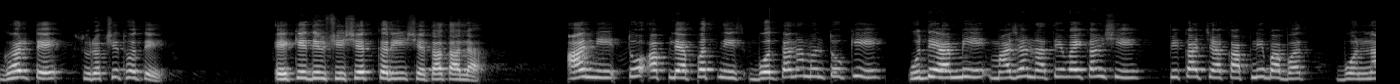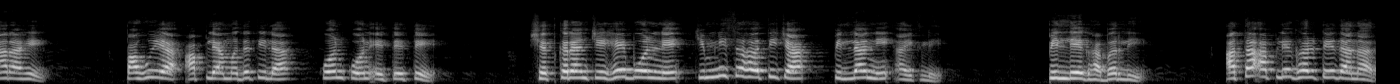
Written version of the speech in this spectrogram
घरटे सुरक्षित होते. एके दिवशी शेतकरी शेतात आला आणि तो आपल्या पत्नीस बोलताना म्हणतो की उद्या मी माझ्या नातेवाईकांशी पिकाच्या कापणीबाबत बोलणार आहे. पाहूया आपल्या मदतीला कोण कोण येते ते. शेतकऱ्यांचे हे बोलणे चिमणीसह तिच्या पिल्लांनी ऐकले. पिल्ले घाबरली. आता आपले घरटे जाणार.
